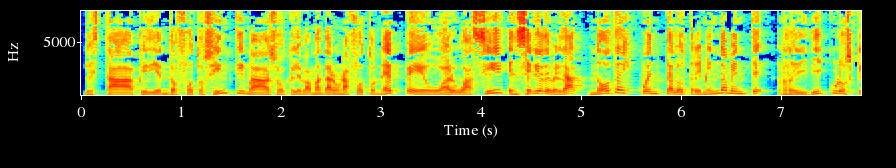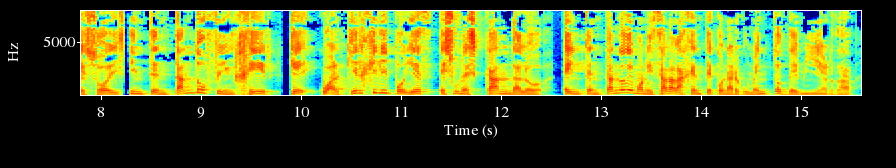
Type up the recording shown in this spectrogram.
le está pidiendo fotos íntimas o que le va a mandar una foto nepe o algo así. En serio, de verdad, ¿no os dais cuenta lo tremendamente ridículos que sois intentando fingir que cualquier gilipollez es un escándalo e intentando demonizar a la gente con argumentos de mierda?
